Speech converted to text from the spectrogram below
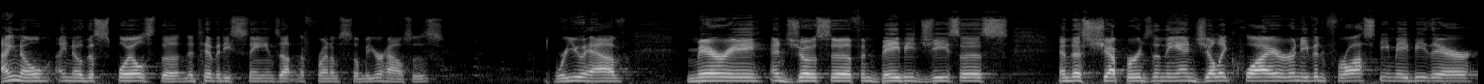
I know, I know this spoils the nativity scenes out in the front of some of your houses where you have Mary and Joseph and baby Jesus and the shepherds and the angelic choir and even Frosty may be there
